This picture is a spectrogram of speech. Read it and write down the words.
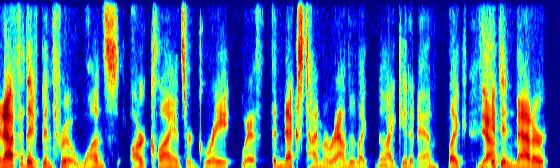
And after they've been through it once, our clients are great with the next time around. They're like, no, I get it, man. Like yeah, it didn't matter.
